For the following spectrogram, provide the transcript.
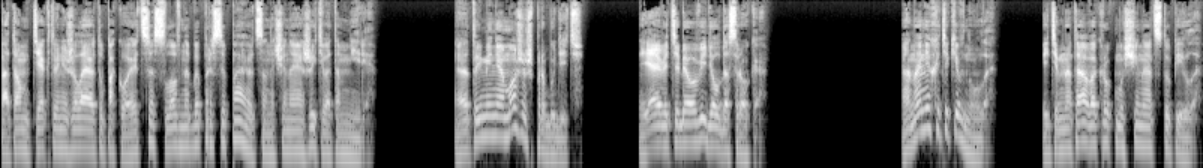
Потом те, кто не желают упокоиться, словно бы просыпаются, начиная жить в этом мире. «А ты меня можешь пробудить? Я ведь тебя увидел до срока». Она нехотя кивнула, и темнота вокруг мужчины отступила.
